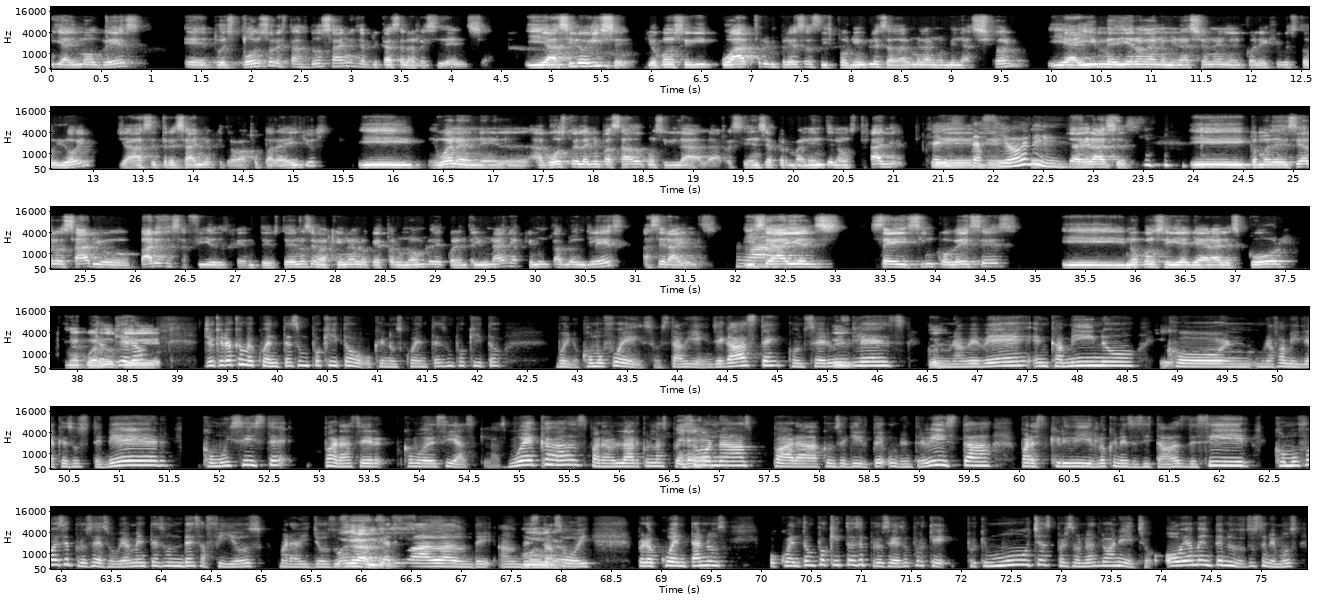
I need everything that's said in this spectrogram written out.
y ahí ves eh, tu sponsor, estás dos años y aplicas a la residencia. Y así lo hice. Yo conseguí cuatro empresas disponibles a darme la nominación y ahí me dieron la nominación en el colegio que estoy hoy ya hace tres años que trabajo para ellos. Y, bueno, en el agosto del año pasado conseguí la residencia permanente en Australia. Felicitaciones. Eh, muchas gracias. Y como le decía Rosario, varios desafíos, gente. Ustedes no se imaginan lo que es para un hombre de 41 años que nunca habló inglés hacer IELTS. Hice IELTS seis, cinco veces y no conseguía llegar al score. Me acuerdo que... Yo quiero que me cuentes un poquito o que nos cuentes un poquito bueno, ¿cómo fue eso? Está bien. Llegaste con cero inglés, con una bebé en camino, con una familia que sostener. ¿Cómo hiciste para hacer, como decías, las muecas, para hablar con las personas, para conseguirte una entrevista, para escribir lo que necesitabas decir? ¿Cómo fue ese proceso? Obviamente son desafíos maravillosos que han llevado a donde, a donde estás hoy, pero cuéntanos o cuenta un poquito ese proceso porque, porque muchas personas lo han hecho. Obviamente nosotros tenemos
